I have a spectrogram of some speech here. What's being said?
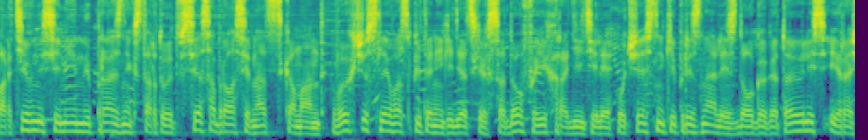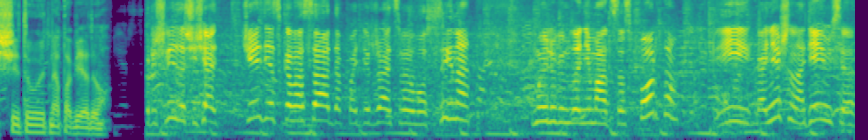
Спортивный семейный праздник стартует все, собрал 17 команд. В их числе воспитанники детских садов и их родители. Участники признались, долго готовились и рассчитывают на победу. Пришли защищать честь детского сада, поддержать своего сына. Мы любим заниматься спортом и, конечно, надеемся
